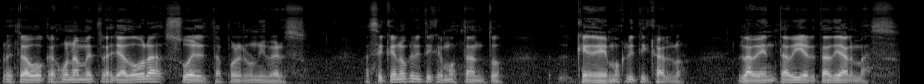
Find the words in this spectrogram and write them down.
nuestra boca es una ametralladora suelta por el universo. Así que no critiquemos tanto, que debemos criticarlo, la venta abierta de armas.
